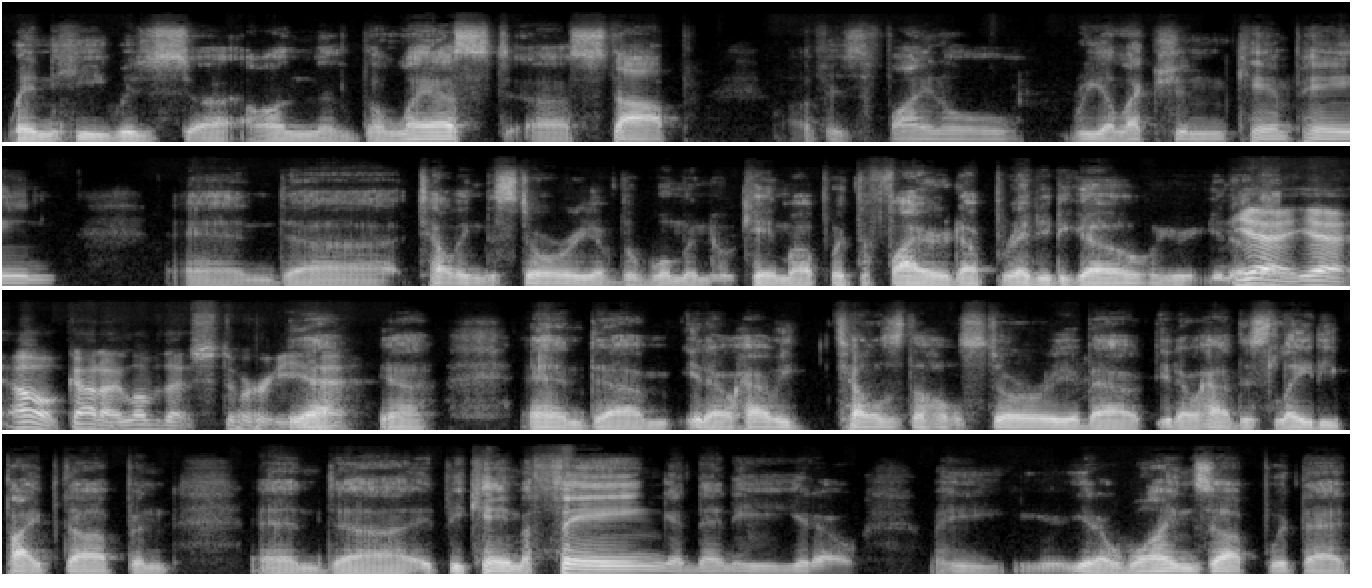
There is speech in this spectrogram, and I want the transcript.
when he was uh, on the, the last uh, stop of his final reelection campaign and uh, telling the story of the woman who came up with the fired up, ready to go. You know, yeah, that, yeah. Oh God, I love that story. Yeah, yeah, yeah. and um, you know how he tells the whole story about you know how this lady piped up and and uh, it became a thing, and then he you know he you know winds up with that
